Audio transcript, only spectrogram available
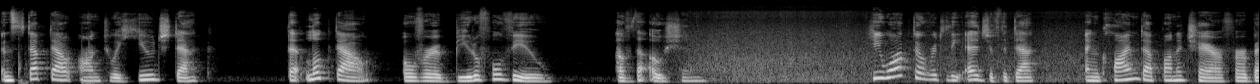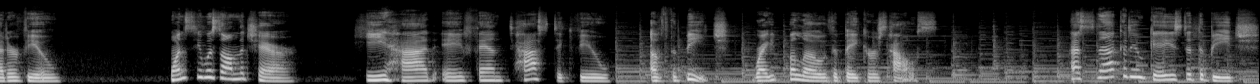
and stepped out onto a huge deck that looked out over a beautiful view of the ocean. He walked over to the edge of the deck and climbed up on a chair for a better view. Once he was on the chair, he had a fantastic view of the beach right below the baker's house. As Snackadoo gazed at the beach,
